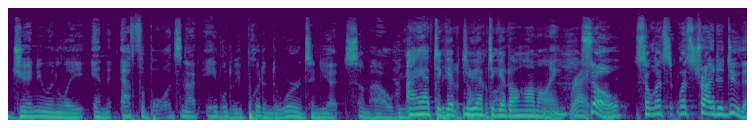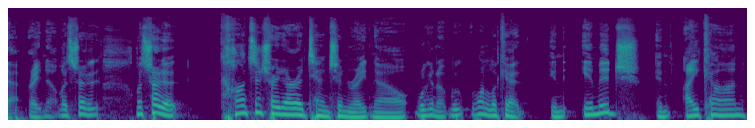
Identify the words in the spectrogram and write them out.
genuinely ineffable. It's not able to be put into words, and yet somehow we. I have to we give you have to it. a homily, right? So so let's let's try to do that right now. Let's try to let's try to concentrate our attention right now. We're gonna we, want to look at an image, an icon,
